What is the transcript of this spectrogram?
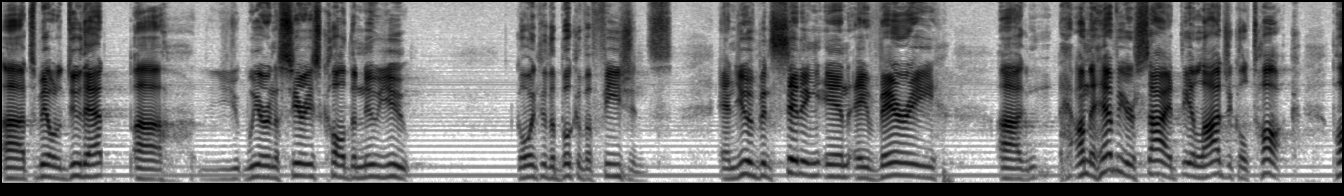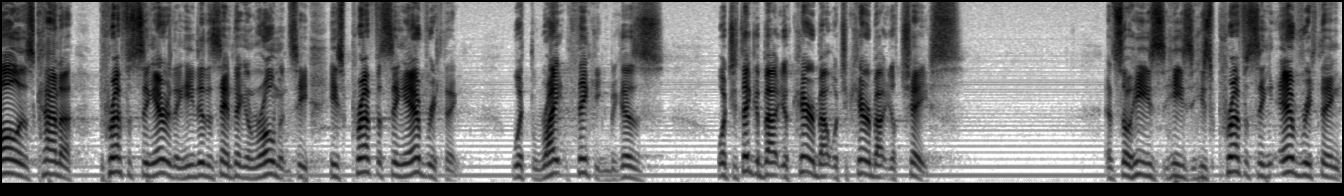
uh, to be able to do that. Uh, you, we are in a series called "The New You," going through the book of Ephesians, and you have been sitting in a very uh, on the heavier side theological talk. Paul is kind of prefacing everything. He did the same thing in Romans. He, he's prefacing everything with right thinking because what you think about, you'll care about. What you care about, you'll chase. And so he's, he's, he's prefacing everything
